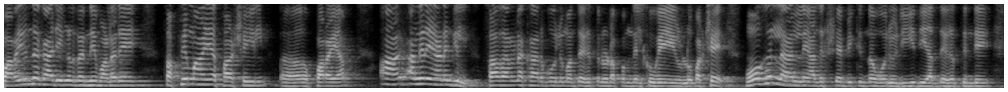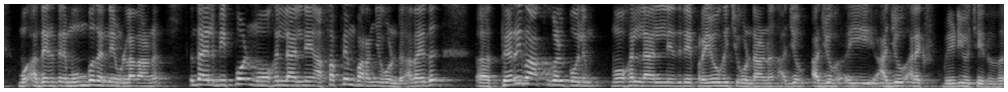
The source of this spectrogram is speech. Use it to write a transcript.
പറയുന്ന കാര്യങ്ങൾ തന്നെ വളരെ സഭ്യമായ ഭാഷയിൽ പറയാം. അങ്ങനെയാണെങ്കിൽ സാധാരണക്കാർ പോലും അദ്ദേഹത്തിനോടൊപ്പം നിൽക്കുകയുള്ളൂ പക്ഷേ മോഹൻലാലിനെ അധിക്ഷേപിക്കുന്ന ഒരു രീതി അദ്ദേഹത്തിന്റെ അദ്ദേഹത്തിന് മുമ്പ് തന്നെ ഉള്ളതാണ്. എന്തായാലും ഇപ്പോൾ മോഹൻലാലിനെ അസഭ്യം പറഞ്ഞുകൊണ്ട് അതായത് തെറിവാക്കുകൾ പോലും മോഹൻലാലിനെതിരെ പ്രയോഗിച്ചുകൊണ്ടാണ് അജു അജു ഈ അജു അലക്സ് വീഡിയോ ചെയ്തത്.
